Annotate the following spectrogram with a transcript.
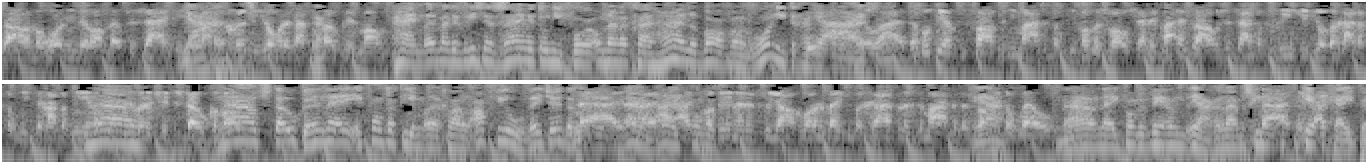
ja, allemaal Ronnie weer afloopt te zeiken. Ja. Gun die jongen dat toch ook is, man. Hey, maar, maar De Vries, daar zijn we toch niet voor om naar dat gehuilen bal van Ronnie te gaan Ja, joh, maar dan moet hij ook die fouten niet maken, toch die van de zwal, zeg ik maar. En trouwens, het zijn toch vriendjes, joh, dan ga je dat toch niet, je gaat toch niet Nou. een zitten stoken, man. Nou, stoken, nee, ik vond dat hij hem eh, gewoon afviel, weet je? Dat, nee, nee, nee, hij, ik hij vond het- probeerde het voor jou gewoon een beetje begrijpelijk te maken, dat snap Ja. je toch wel. Nou, nee, ik vond het weer een, ja, nou, misschien Nou, heb ik verkeerd begrepen.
